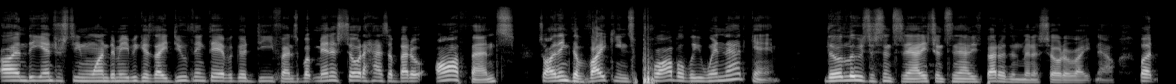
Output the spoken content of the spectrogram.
are the interesting one to me because I do think they have a good defense, but Minnesota has a better offense. So I think the Vikings probably win that game. They'll lose to Cincinnati. Cincinnati's better than Minnesota right now. But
